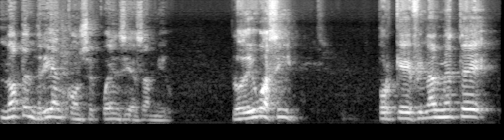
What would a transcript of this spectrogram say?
no, tendrían consecuencias, amigo. Lo digo así, porque finalmente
